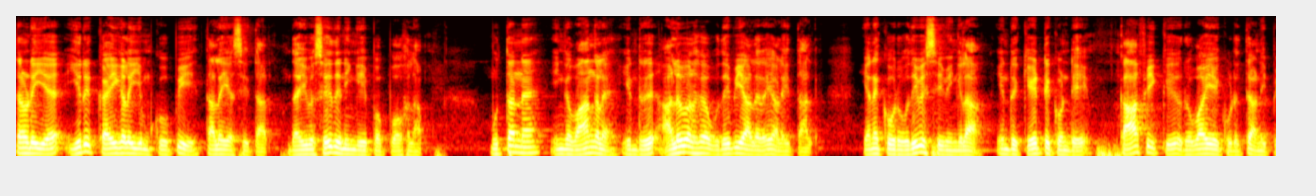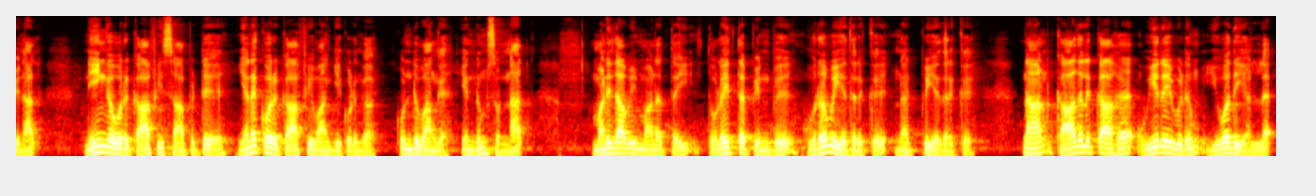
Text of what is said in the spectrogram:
தன்னுடைய இரு கைகளையும் கூப்பி தலையசைத்தாள். தயவுசெய்து நீங்கள் இப்போ போகலாம். முத்தண்ண இங்கே வாங்கலை என்று அலுவலக உதவியாளரை அழைத்தாள். எனக்கு ஒரு உதவி செய்வீங்களா என்று கேட்டுக்கொண்டே காஃபிக்கு ரூபாயை கொடுத்து அனுப்பினாள். நீங்கள் ஒரு காஃபி சாப்பிட்டு எனக்கு ஒரு காஃபி வாங்கி கொடுங்க கொண்டு வாங்க என்றும் சொன்னாள். மனிதாபிமானத்தை தொலைத்த பின்பு உறவு எதற்கு நட்பு எதற்கு? நான் காதலுக்காக உயிரை விடும் யுவதி அல்ல.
